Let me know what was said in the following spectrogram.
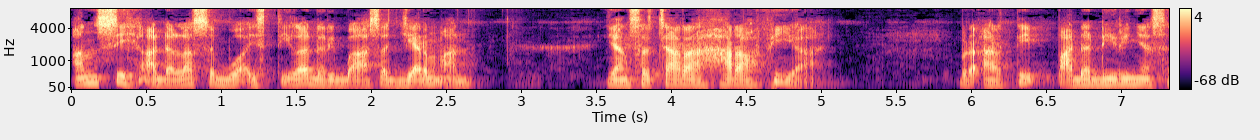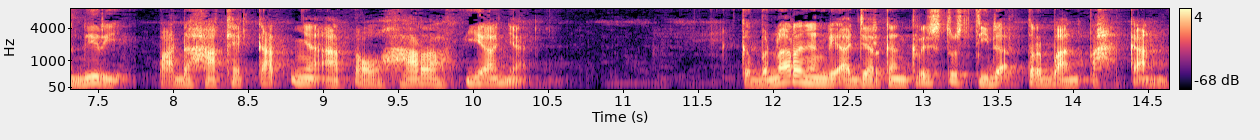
Ansih adalah sebuah istilah dari bahasa Jerman yang secara harafiah berarti pada dirinya sendiri, pada hakikatnya atau harafianya. Kebenaran yang diajarkan Kristus tidak terbantahkan,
